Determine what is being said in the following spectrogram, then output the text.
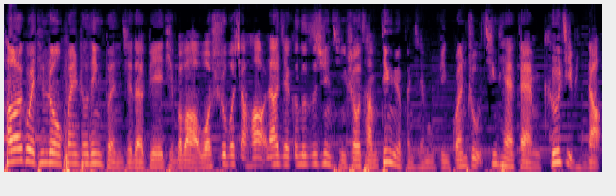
Hello，各位听众，欢迎收听本节的 BAT 播报，我是主播小豪。了解更多资讯，请收藏、订阅本节目，并关注青田 FM 科技频道。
